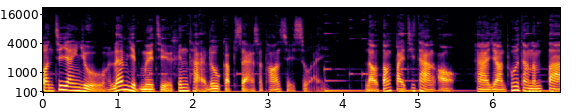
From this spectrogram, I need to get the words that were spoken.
คนที่ยังอยู่เริ่มหยิบมือถือขึ้นถ่ายรูปกับแสงสะท้อนสวยๆ เราต้องไปที่ทางออก ฮายอนพูดทางน้ำตา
